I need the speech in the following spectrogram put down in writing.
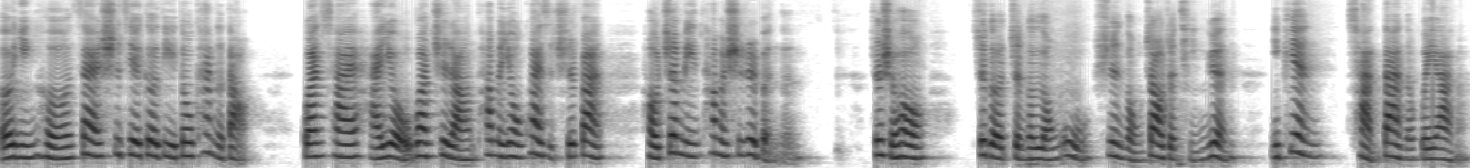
而银河在世界各地都看得到。官差还有万次郎，他们用筷子吃饭，好证明他们是日本人。这时候，这个整个浓雾是笼罩着庭院，一片惨淡的灰暗啊。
